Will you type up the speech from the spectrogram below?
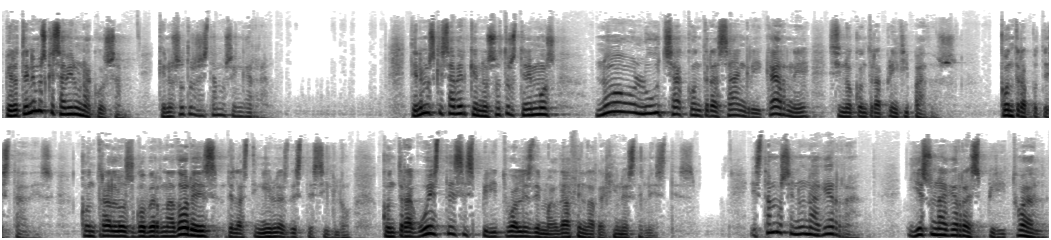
Pero tenemos que saber una cosa, que nosotros estamos en guerra. Tenemos que saber que nosotros tenemos no lucha contra sangre y carne, sino contra principados, contra potestades, contra los gobernadores de las tinieblas de este siglo, contra huestes espirituales de maldad en las regiones celestes. Estamos en una guerra, y es una guerra espiritual,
